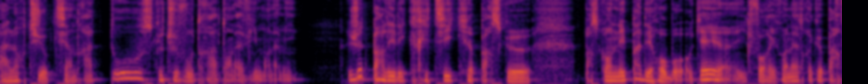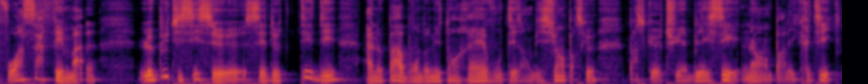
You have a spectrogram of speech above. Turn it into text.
alors tu obtiendras tout ce que tu voudras dans la vie, mon ami. Je vais te parler des critiques parce que parce qu'on n'est pas des robots, ok? Il faut reconnaître que parfois ça fait mal. Le but ici, c'est de t'aider à ne pas abandonner ton rêve ou tes ambitions parce que parce que tu es blessé. Non, par les critiques.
